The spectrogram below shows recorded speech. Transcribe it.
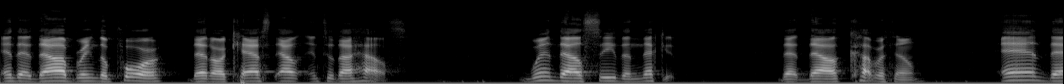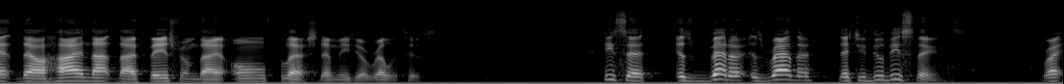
and that thou bring the poor that are cast out into thy house. When thou see the naked, that thou cover them, and that thou hide not thy face from thy own flesh. That means your relatives. He said, it's better, it's rather that you do these things, right?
